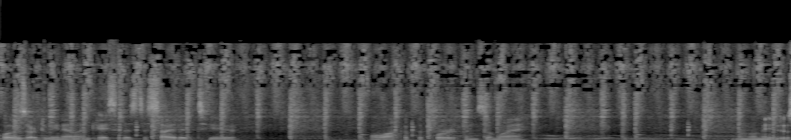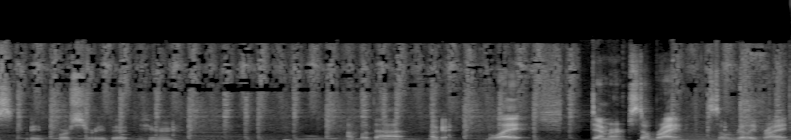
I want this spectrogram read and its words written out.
Close Arduino in case it has decided to lock up the port in some way. And let me just be forced to reboot here. Upload that. Okay. The light, dimmer, still bright, still really bright.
